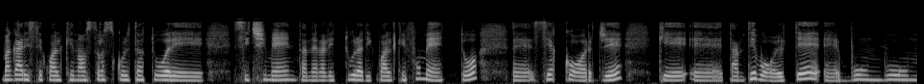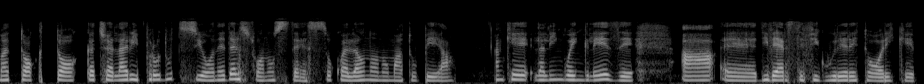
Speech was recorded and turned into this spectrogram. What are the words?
Magari se qualche nostro ascoltatore si cimenta nella lettura di qualche fumetto, eh, si accorge che eh, tante volte eh, boom boom, toc toc, cioè la riproduzione del suono stesso, quella è un'onomatopea. Anche la lingua inglese ha eh, diverse figure retoriche,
